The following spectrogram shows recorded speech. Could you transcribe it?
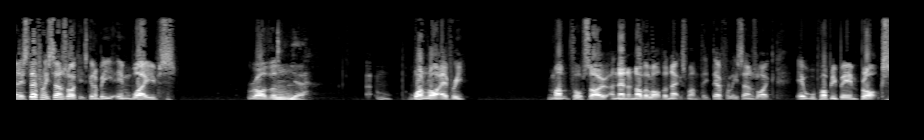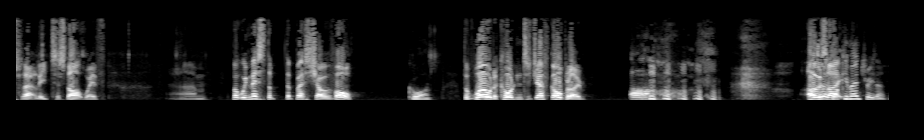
And it definitely sounds like it's going to be in waves rather than Yeah. one lot every month or so and then another lot the next month. It definitely sounds like it will probably be in blocks, certainly to start with. Um, but we missed the, the best show of all. Go on. The World According to Jeff Goldblum. Oh, I was a like, documentary then?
